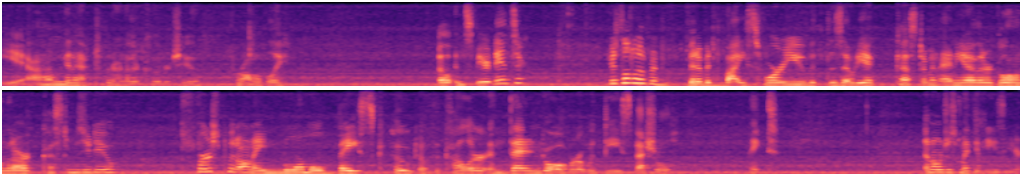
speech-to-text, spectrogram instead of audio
Yeah, I'm gonna have to put another coat or two, probably. Oh, and Spirit Dancer? Here's a little bit of advice for you with the Zodiac custom and any other glow-in-the-dark customs you do. First put on a normal base coat of the color and then go over it with the special paint and it'll just make it easier.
